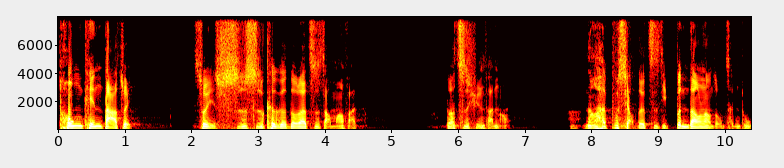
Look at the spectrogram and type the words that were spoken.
通天大罪，所以时时刻刻都要自找麻烦，要自寻烦恼。啊，然后还不晓得自己笨到那种程度，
